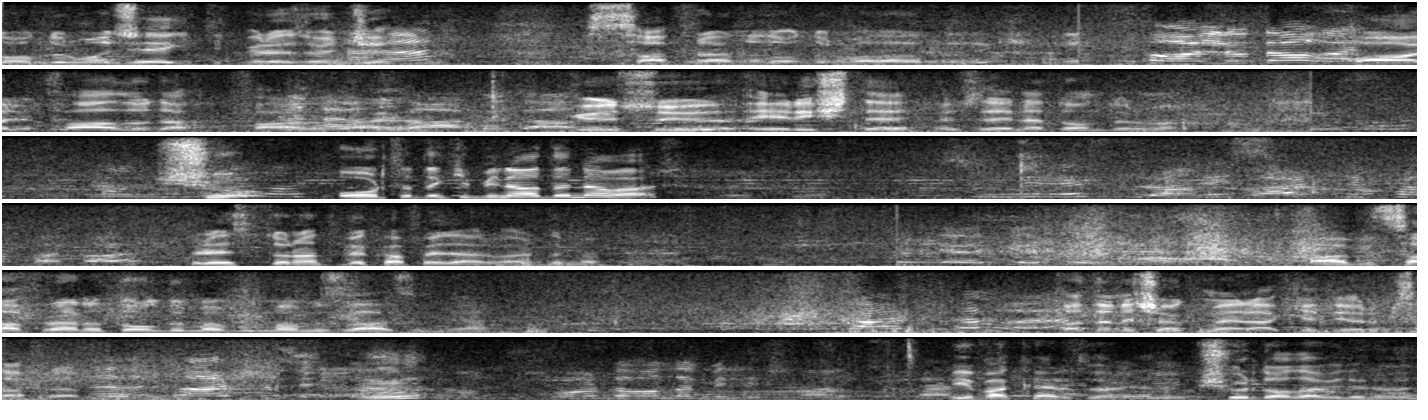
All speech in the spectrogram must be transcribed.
dondurmacıya gittik biraz önce. Aha. Safranlı dondurma alalım dedik. Ne? Faluda. Fal, faluda. Faluda faluda. Gül suyu, erişte, üzerine dondurma. Şu ortadaki binada ne var? Şimdi restoran var, bir kafe var. Restoran ve kafeler var değil mi? Yok yok yok. Abi safranlı dondurma bulmamız lazım ya. Karşıda var. Tadını çok merak ediyorum safranlı dondurma. Karşıda. Hı? Orada olabilir. Bir bakarız oraya da. Şurada olabilir mi?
